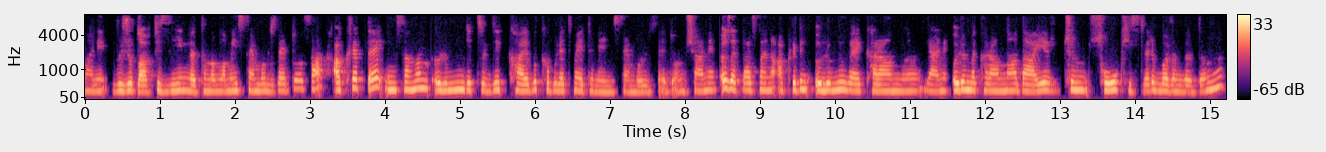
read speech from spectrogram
hani vücutla, fiziğinle tanımlamayı sembolize ediyorsa akrep de insanın ölümün getirdiği kaybı kabul etme yeteneğini sembolize ediyormuş. Yani özetle aslında hani akrebin ölümü ve karanlığı yani ölüm ve karanlığa dair tüm soğuk hisleri barındırdığını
